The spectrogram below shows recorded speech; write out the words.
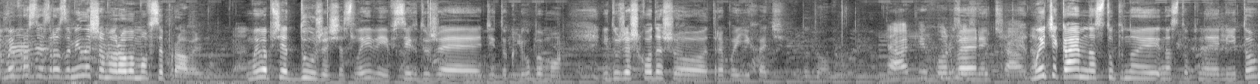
І ми просто зрозуміли, що ми робимо все правильно. Ми взагалі дуже щасливі, всіх дуже діток любимо. І дуже шкода, що треба їхати додому. Так, і хор зазвучав. Ми чекаємо наступної, наступне літо.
